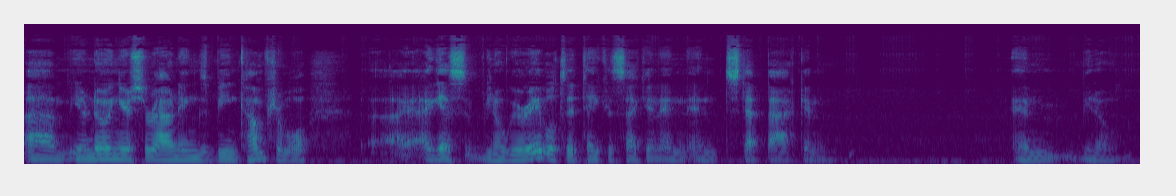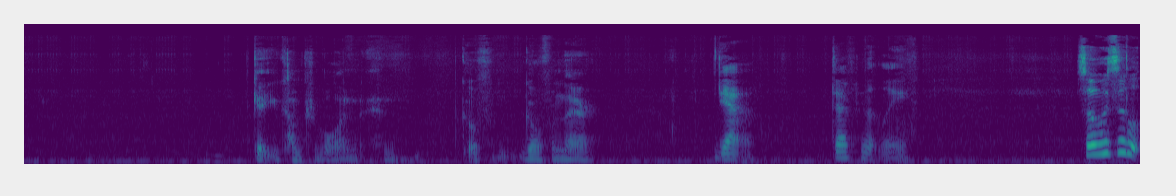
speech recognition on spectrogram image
um, you know, knowing your surroundings, being comfortable, I, I guess you know we were able to take a second and, and step back and and you know get you comfortable and, and go from go from there. Yeah, definitely. So it's a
